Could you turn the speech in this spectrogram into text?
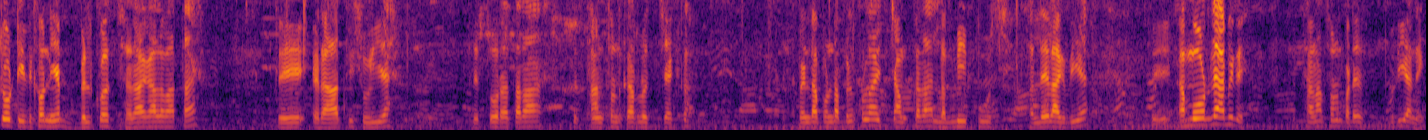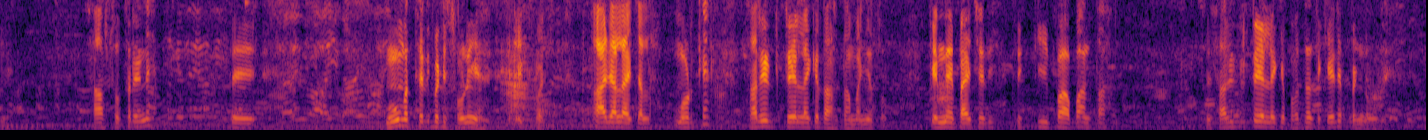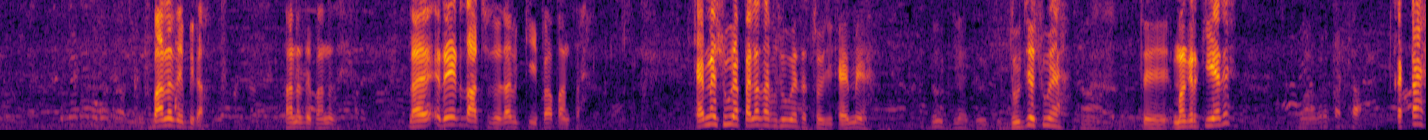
ਝੋਟੀ ਦਿਖਾਉਣੀ ਹੈ ਬਿਲਕੁਲ ਸਿਰਾ ਗੱਲਬਾਤ ਹੈ ਤੇ ਰਾਤ ਹੀ ਸੂਈ ਹੈ ਤੇ ਤੋਰਾ ਤਰਾ, ਤੇ ਥਣ ਥਣ ਕਰ ਲੋ ਚੈੱਕ। ਪਿੰਡਾ ਪੁੰਡਾ ਬਿਲਕੁਲ ਐ ਚਮਕਦਾ, ਲੰਮੀ ਪੂਛ ਥੱਲੇ ਲੱਗਦੀ ਹੈ ਤੇ ਆ ਮੋੜ ਲਿਆ ਵੀਰੇ, ਥਣਾ ਥਣ ਬੜੇ ਵਧੀਆ ਨੇਗੇ ਸਾਫ਼ ਸੁਥਰੇ ਨੇ। ਤੇ ਮੂੰਹ ਮੱਥੇ ਦੀ ਬੜੀ ਸੋਹਣੀ ਹੈ ਇੱਕ ਵਾਰੀ। ਆ ਜਾ, ਲੈ ਚੱਲ, ਮੋੜ ਕੇ। ਸਾਰੀ ਡਿਟੇਲ ਲੈ ਕੇ ਦੱਸਦਾ ਬਾਈਆਂ ਤੋਂ ਕਿੰਨੇ ਪੈਸੇ ਦੀ ਤੇ ਕੀ ਪਾ ਪੰਤਾ ਤੇ ਸਾਰੀ ਡਿਟੇਲ ਲੈ ਕੇ ਪੁੱਛਦਾ ਤੇ ਕਿਹੜੇ ਪਿੰਡੋਂ ਆ। ਬੰਨ ਦੇ ਵੀਰਾ ਬੰਨ ਦੇ ਬੰਨ ਦੇ। ਲੈ ਰੇਟ ਦੱਸ ਦਿਓ ਇਹਦਾ ਵੀ ਕੀ ਪਾ ਪੰਤਾ ਕਿਵੇਂ ਸੂਏ ਪਹਿਲਾਂ ਤਾਂ ਸੂਏ ਦੱਸੋ ਜੀ ਕਿਵੇਂ ਆ? ਦੂਜੇ ਦੂਜੇ। ਦੂਜੇ ਸੂਏ ਆ? ਹਾਂ। ਤੇ ਮਗਰ ਕੀ ਹੈ ਇਹਦੇ? ਮਗਰ ਕੱਟਾ। ਕੱਟਾ?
